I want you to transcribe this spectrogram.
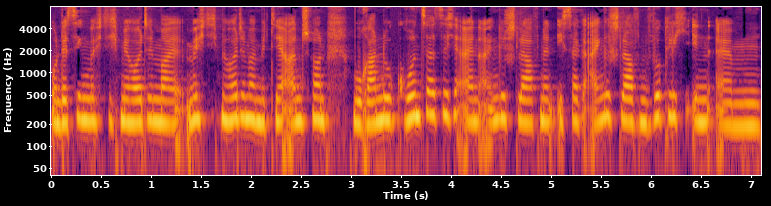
und deswegen möchte ich mir heute mal möchte ich mir heute mal mit dir anschauen, woran du grundsätzlich einen eingeschlafenen, ich sage eingeschlafen wirklich in ähm,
